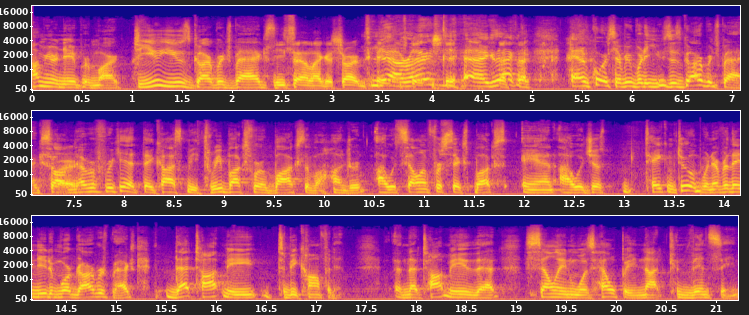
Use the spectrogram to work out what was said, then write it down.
I'm your neighbor, Mark. Do you use garbage bags? You sound like a shark. Tank. Yeah, right? yeah, exactly. and of course, everybody uses garbage bags. So Right. I'll never forget, they cost me three bucks for a box of a 100. I would sell them for six bucks, and I would just take them to them whenever they needed more garbage bags. That taught me to be confident. And that taught me that selling was helping, not convincing.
